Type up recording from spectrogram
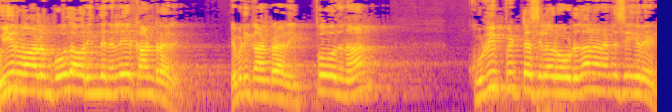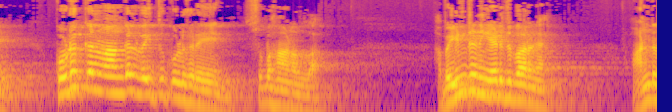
உயிர் வாழும் போது அவர் இந்த நிலையை காண்றாரு. எப்படி காண்றாரு? இப்போது நான் குறிப்பிட்ட சிலரோடு தான் நான் என்ன செய்கிறேன்? கொடுக்கல் வாங்கல் வைத்துக் கொள்கிறேன். சுபஹானல்லாஹ். அப்ப இன்று நீங்க எடுத்து பாருங்க. அன்று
